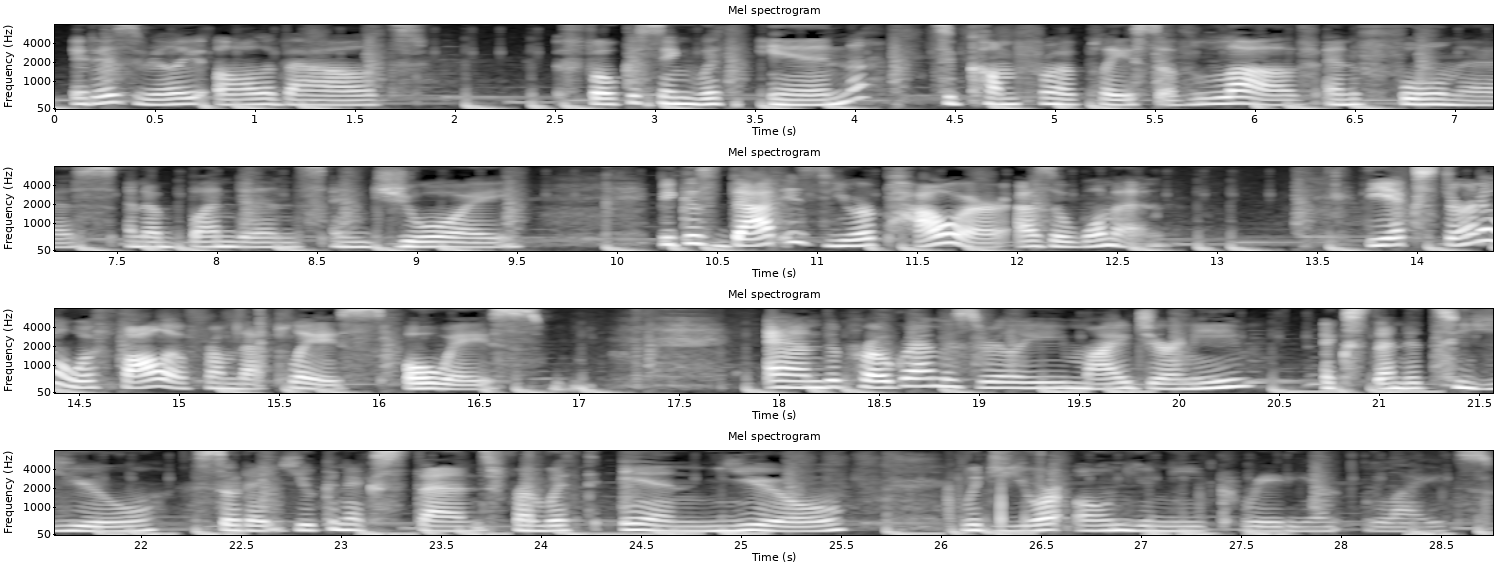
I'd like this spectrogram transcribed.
it is really all about focusing within to come from a place of love and fullness and abundance and joy, because that is your power as a woman. The external will follow from that place always. And the program is really my journey extended to you so that you can extend from within you with your own unique radiant light.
